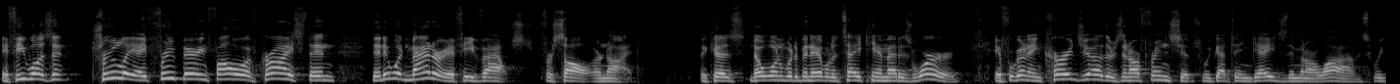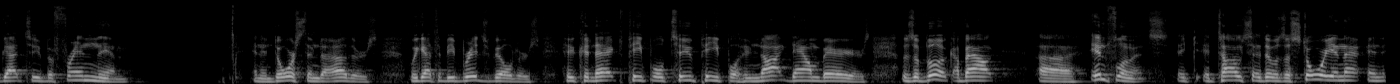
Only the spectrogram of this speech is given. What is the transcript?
if he wasn't truly a fruit bearing follower of Christ, then, then it wouldn't matter if he vouched for Saul or not because no one would have been able to take him at his word. If we're going to encourage others in our friendships, we've got to engage them in our lives. We've got to befriend them and endorse them to others. We got to be bridge builders who connect people to people, who knock down barriers. There's a book about uh, influence. It, it, talks. There was a story in that, in,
